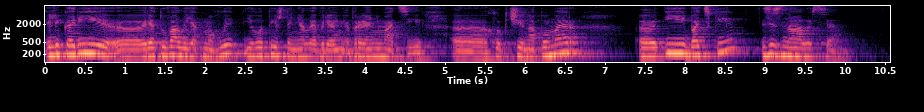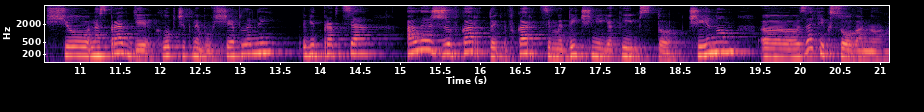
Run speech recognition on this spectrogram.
е, лікарі е, рятували як могли його тиждень, але в реані- в реанімації е, хлопчина помер. І батьки зізналися, що насправді хлопчик не був щеплений від правця, але ж в, карто, в картці медичній якимсь то чином зафіксовано,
